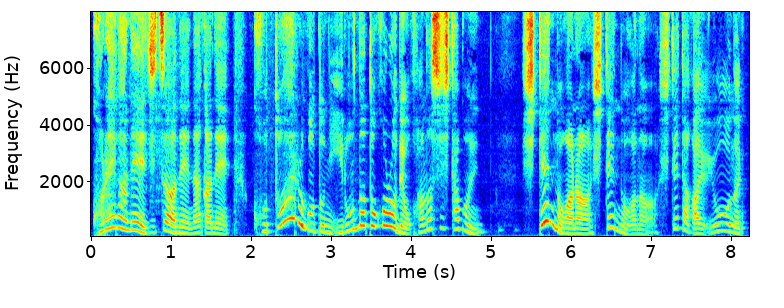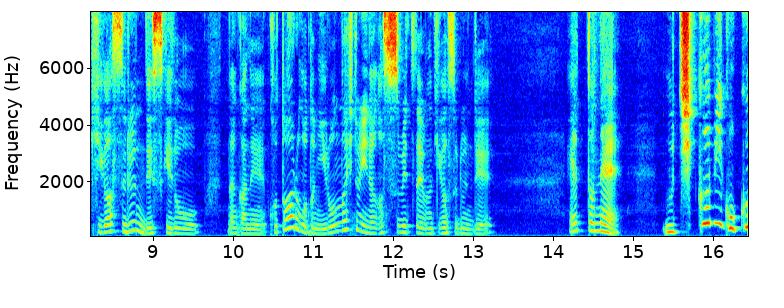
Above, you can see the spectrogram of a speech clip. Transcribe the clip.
これがね、実はね、なんかね、ことあるごとにいろんなところでお話し多分してんのかな？してんのかな？してたかような気がするんですけど、なんかね、ことあるごとにいろんな人になんか勧めてたような気がするんで。えっとね、内首獄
